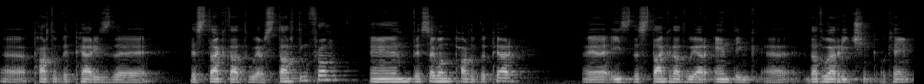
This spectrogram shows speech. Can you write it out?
uh, part of the pair is the, the stack that we are starting from, and the second part of the pair uh, is the stack that we are ending, uh, that we are reaching, okay?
